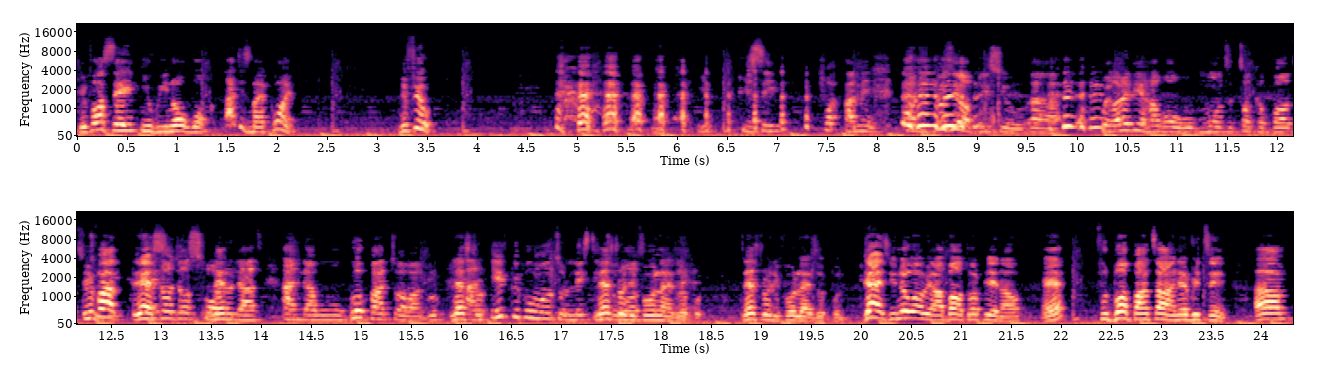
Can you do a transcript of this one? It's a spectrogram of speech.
before saying it will not work. That is my point. You feel? you, you see, for, I mean, for the beauty of this show, uh, we already have what we want to talk about. In today. fact, yes. Let us just follow Let- that, and uh, we will go back to our group. Let's and ro- if people want to listen Let's to throw the us, phone lines open. Let's throw the phone lines open. Guys, you know what we're about up here now. Eh? Football banter and everything. Um,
